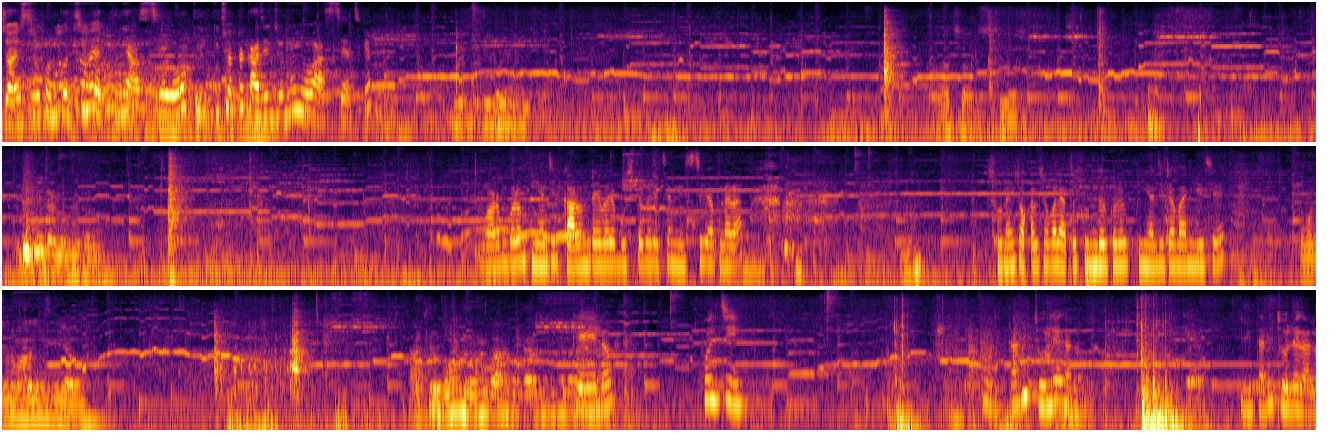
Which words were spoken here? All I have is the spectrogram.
জয়শ্রী ফোন করছিল এক্ষুনি আসছে ও। কিছু একটা কাজের জন্যই ও আসছে আজকে। আচ্ছা আচ্ছা ঠিক আছে। গরম গরম পেঁয়াজির কারণটা এবারে বুঝতে পেরেছেন নিশ্চয়ই আপনারা? সোনাই সকাল সকাল এত সুন্দর করে পেঁয়াজিটা বানিয়েছে। তোমার জন্য ভালো জিনিস নিয়ে যাব। কে এলো? খুলছি। চলে গেল। রীতাদি চলে গেল।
